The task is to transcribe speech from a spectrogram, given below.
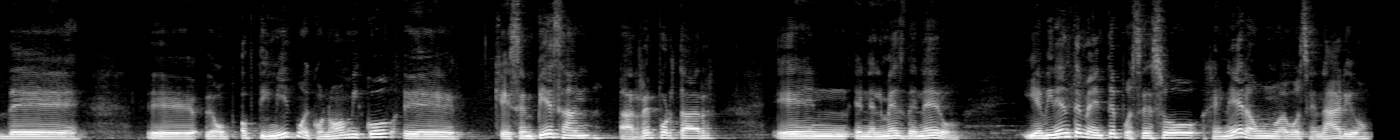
de eh, optimismo económico eh, que se empiezan a reportar en, el mes de enero. Y evidentemente, pues eso genera un nuevo escenario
